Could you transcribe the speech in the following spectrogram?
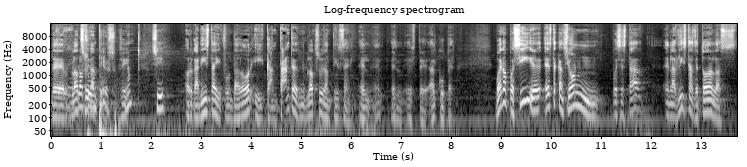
de eh, Blood, Sweat and Tears. Sí. Organista y fundador y cantante de Blood, Sweat and Tears, el, el- este, Al Cooper. Bueno, pues sí, eh, esta canción pues está en las listas de todas las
